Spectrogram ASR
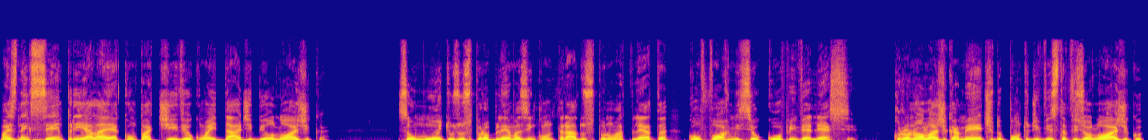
mas nem sempre ela é compatível com a idade biológica. São muitos os problemas encontrados por um atleta conforme seu corpo envelhece. Cronologicamente, do ponto de vista fisiológico,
